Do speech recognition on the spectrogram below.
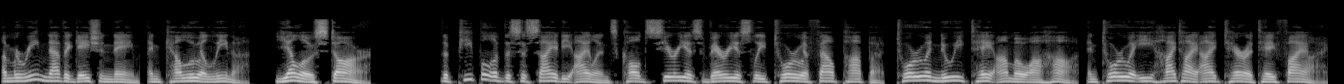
a marine navigation name, and Kaulua Lina yellow star", the people of the Society Islands called Sirius variously Torua Fau Papa, Torua Nui Te Amo Aha, and Torua e Haitai i Terra te Whaiai.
